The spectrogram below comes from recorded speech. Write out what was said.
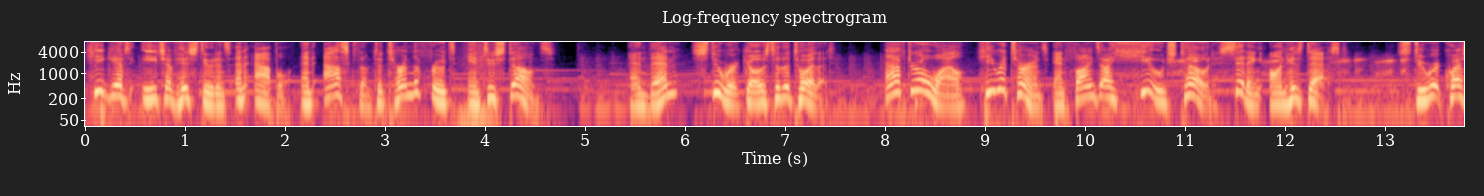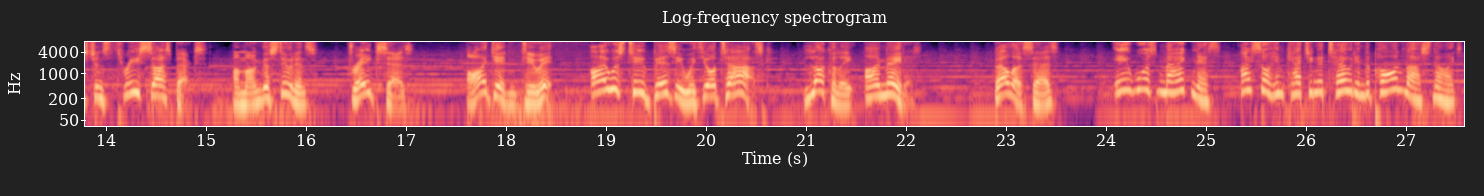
He gives each of his students an apple and asks them to turn the fruits into stones. And then Stuart goes to the toilet. After a while, he returns and finds a huge toad sitting on his desk. Stuart questions three suspects. Among the students, Drake says, I didn't do it. I was too busy with your task. Luckily, I made it. Bella says, It was Magnus. I saw him catching a toad in the pond last night.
